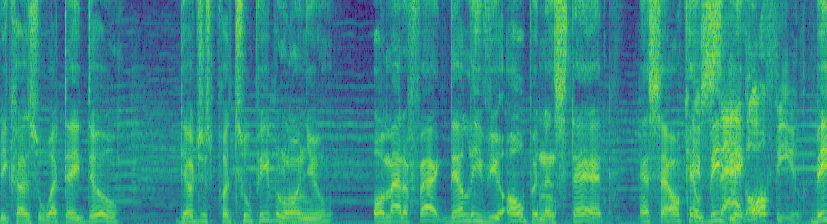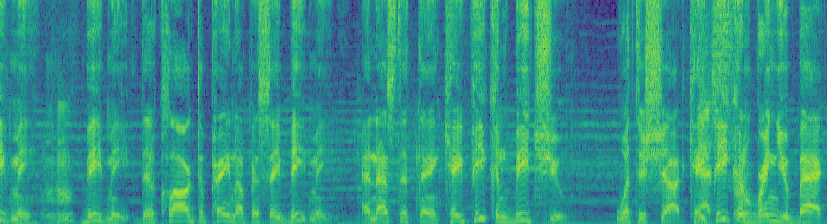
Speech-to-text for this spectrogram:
Because what they do, they'll just put two people on you, or matter of fact, they'll leave you open instead and say, okay, They'll beat sag me. off of you. Beat me. Mm-hmm. Beat me. They'll clog the paint up and say, beat me. And that's the thing. KP can beat you with the shot. KP can bring you back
